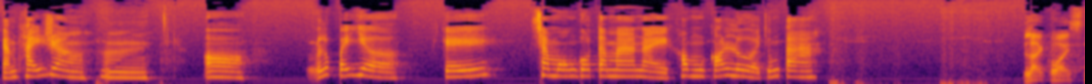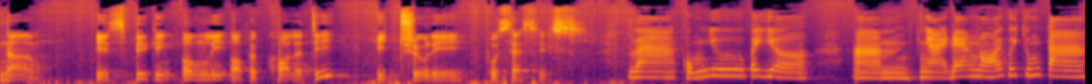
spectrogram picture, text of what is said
cảm thấy rằng ừm, ồ, lúc bấy giờ cái Sa môn Gotama này không có lừa chúng ta. Likewise, now, is speaking only of a quality he truly possesses. Và cũng như bây giờ à, Ngài đang nói với chúng ta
